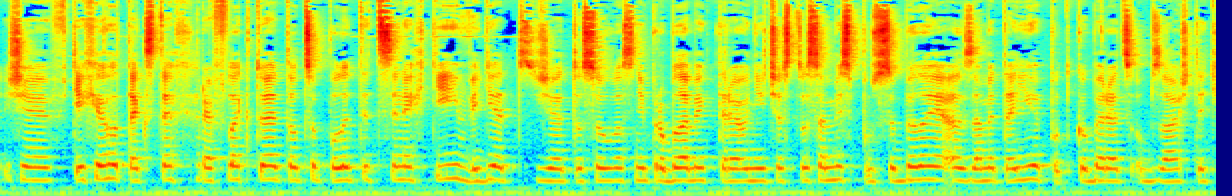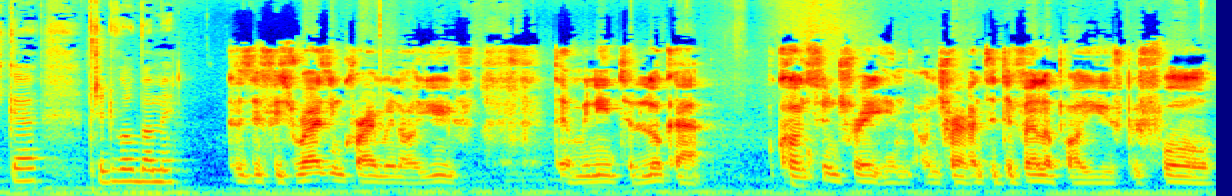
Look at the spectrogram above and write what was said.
že v těch jeho textech reflektuje to, co politici nechtějí vidět, že to jsou vlastně problémy, které oni často sami způsobili a zametají je pod koberec, obzvlášť teďka před volbami. Concentrating on trying to develop our youth before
